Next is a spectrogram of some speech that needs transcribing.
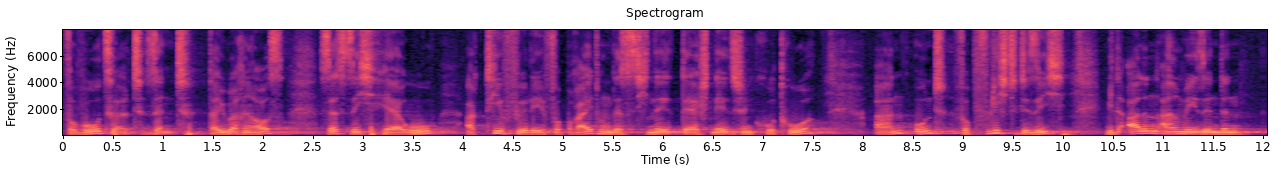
verwurzelt sind. Darüber hinaus setzt sich Herr Wu aktiv für die Verbreitung Chine der chinesischen Kultur an und verpflichtete sich, mit allen Anwesenden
